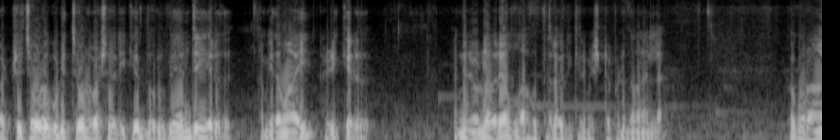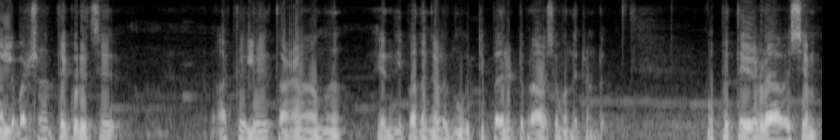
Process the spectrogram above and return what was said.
ഭക്ഷിച്ചോളൂ കുടിച്ചോളൂ പക്ഷെ ഒരിക്കലും ദുർവ്യയം ചെയ്യരുത് അമിതമായി കഴിക്കരുത്. അങ്ങനെയുള്ളവരെ അള്ളാഹു തല ഒരിക്കലും ഇഷ്ടപ്പെടുന്നവനല്ല. ഇപ്പോൾ ഖുറാനിൽ ഭക്ഷണത്തെക്കുറിച്ച് അക്കിൽ തഴാമ് എന്നീ പദങ്ങൾ നൂറ്റി പതിനെട്ട് പ്രാവശ്യം വന്നിട്ടുണ്ട്. മുപ്പത്തേഴ് പ്രാവശ്യം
